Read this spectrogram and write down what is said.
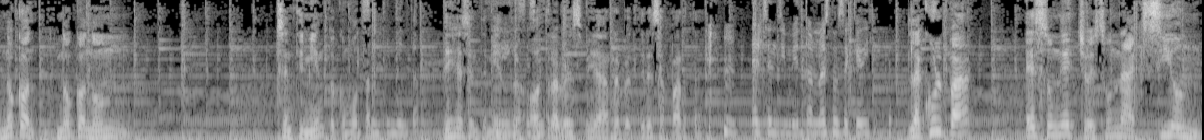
no con, no con un sentimiento como tal. ¿Sentimiento? Dije sentimiento. Otra vez voy a repetir esa parte. El sentimiento no es no sé qué dijiste. La culpa es un hecho, es una acción.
